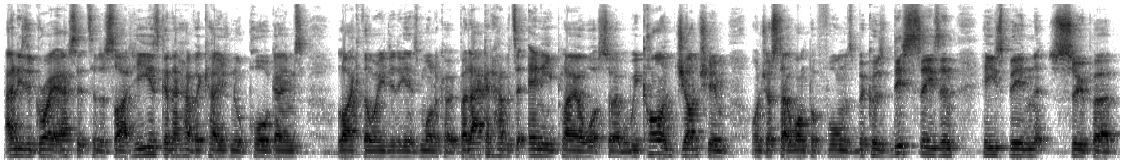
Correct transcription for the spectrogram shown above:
and he's a great asset to the side. He is going to have occasional poor games like the one he did against Monaco, but that could happen to any player whatsoever. We can't judge him on just that one performance because this season he's been super,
